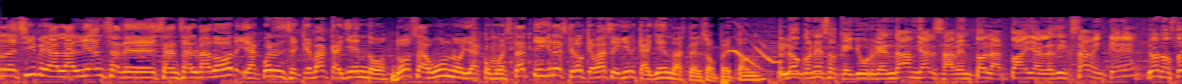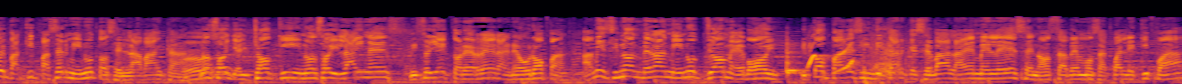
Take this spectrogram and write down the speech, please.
recibe a la Alianza de San Salvador y acuérdense que va cayendo 2 a 1. Ya como está Tigres, creo que va a seguir cayendo hasta el sopetón. Y luego con eso que Jürgen Damm ya les aventó la toalla, les dije, ¿saben qué? Yo no estoy para aquí para hacer minutos en la banca. No soy el Chucky, no soy Laines, ni soy Héctor Herrera en Europa. A mí si no me dan minutos, yo me voy. Y todo parece indicar que se va a la MLS, no sabemos a cuál equipo, ¿ah?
